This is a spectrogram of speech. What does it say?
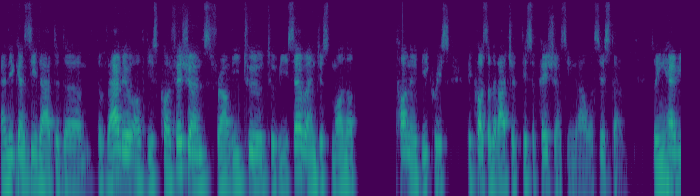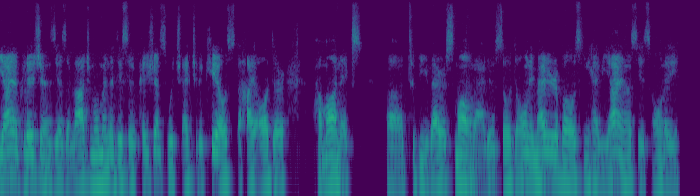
And you can see that the, the value of these coefficients from V2 to V7 just monotonically decrease because of the larger dissipations in our system. So in heavy ion collisions, there's a large moment dissipations, which actually kills the high order harmonics uh, to be very small value. So the only measurables in heavy ions is only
